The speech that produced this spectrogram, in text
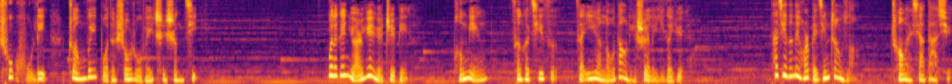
出苦力赚微薄的收入维持生计。为了给女儿月月治病，彭明曾和妻子。在医院楼道里睡了一个月。他记得那会儿北京正冷，窗外下大雪。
